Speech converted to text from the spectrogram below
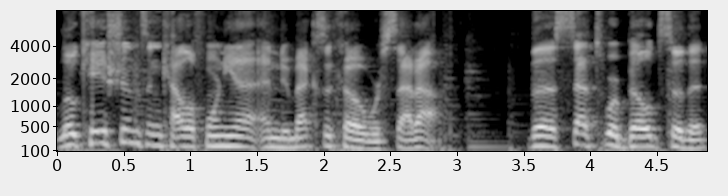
locations in California and New Mexico were set up. The sets were built so that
